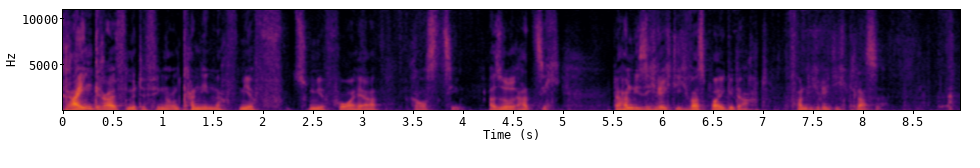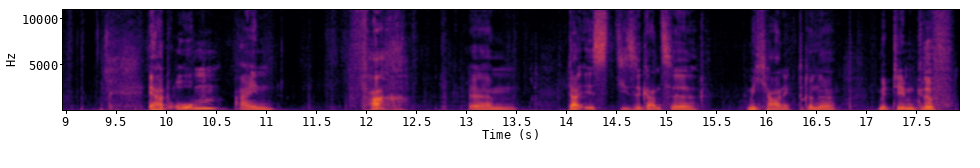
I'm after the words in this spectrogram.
reingreifen mit den Fingern und kann ihn nach mir, zu mir vorher rausziehen. Also hat sich, da haben die sich richtig was bei gedacht. Fand ich richtig klasse. Er hat oben ein Fach, ähm, da ist diese ganze Mechanik drinne mit dem Griff.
